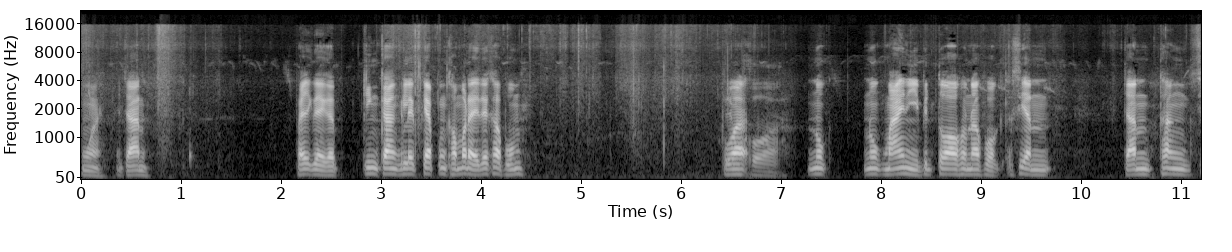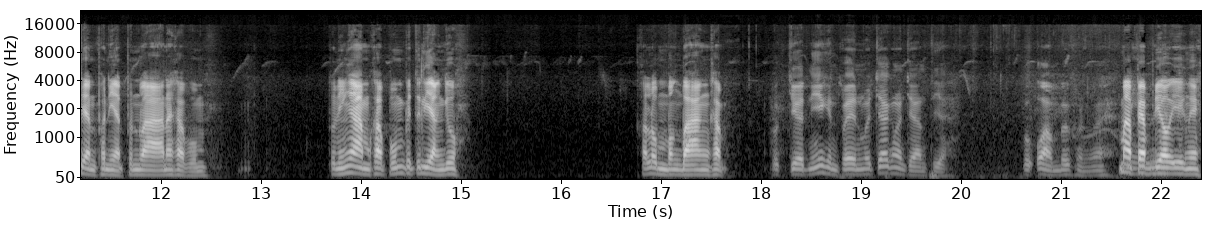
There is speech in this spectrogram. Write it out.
ห่วยอาจารย์ไปอีกไดกับกิ้งกลางเล็บแก๊บกันเขามาได้เด้อครับผม เพราะว่าคอนกนกไม้นี่เป็นตัวคนนะพวกเสียน จันทั้งเสียนพะเนียดเพันวานะครับ ผม ตัวนี้งามครับ ผมเป็นตะเลียงอยู่ขลมบางๆครับบักเจิดนี้ขึ้นเป็นมาจากมันจานเตียบักอ้อมไปผลมามาแป๊บเดียวเองเลย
